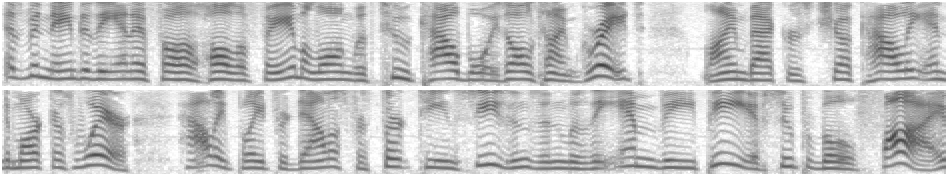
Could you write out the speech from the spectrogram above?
has been named to the NFL Hall of Fame along with two Cowboys all time greats, linebackers Chuck Howley and Demarcus Ware. Howley played for Dallas for 13 seasons and was the MVP of Super Bowl V.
